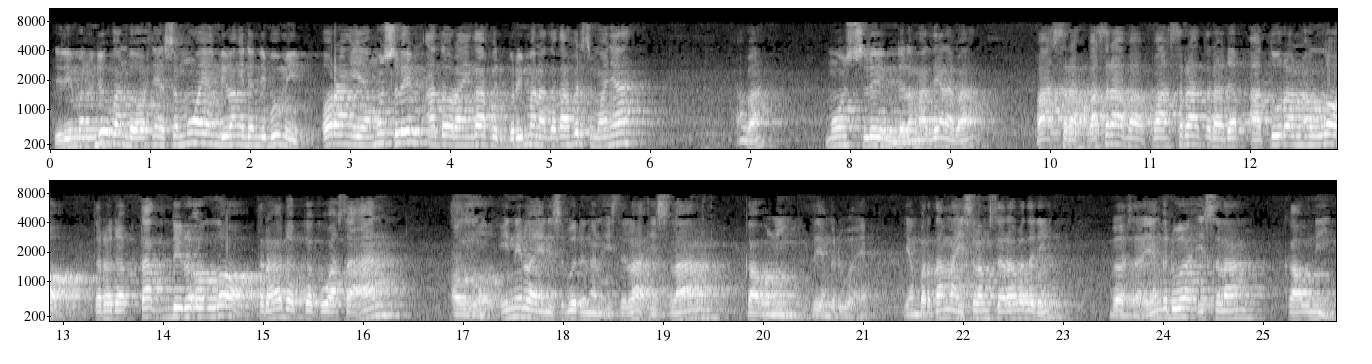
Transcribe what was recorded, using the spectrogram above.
Jadi menunjukkan bahwasanya semua yang di langit dan di bumi orang yang muslim atau orang yang kafir beriman atau kafir semuanya apa? Muslim. Dalam artian apa Pasrah, pasrah apa? Pasrah terhadap aturan Allah, terhadap takdir Allah, terhadap kekuasaan Allah. Inilah yang disebut dengan istilah Islam kauni. Itu yang kedua ya. Yang pertama Islam secara apa tadi? Bahasa. Yang kedua Islam kauni.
